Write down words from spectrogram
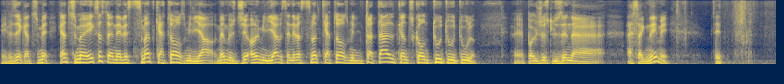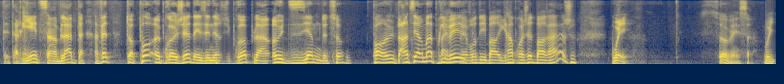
Mais je veux dire, quand tu mets, quand tu mets, ça, c'est un investissement de 14 milliards. Même, je dis 1 milliard, mais c'est un investissement de 14 milliards. Total, quand tu comptes tout, tout, tout, là. Euh, pas juste l'usine à, à Saguenay, mais T'as rien de semblable. En fait, t'as pas un projet dans les énergies propres à un dixième de ça. Pas un. Entièrement privé. Ben, avoir des, grands projets de barrage. Oui. Ça, Vincent. Oui.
